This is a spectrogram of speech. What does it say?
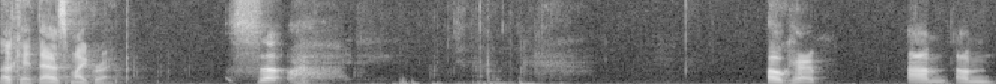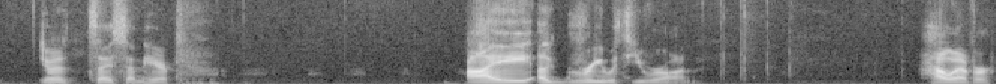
Okay, that's my gripe. So, okay, I'm I'm gonna say something here. I agree with you, Ron. However,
